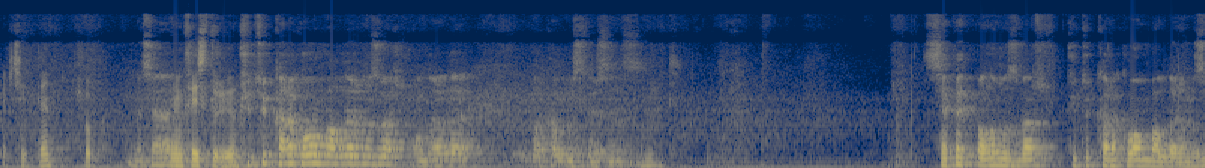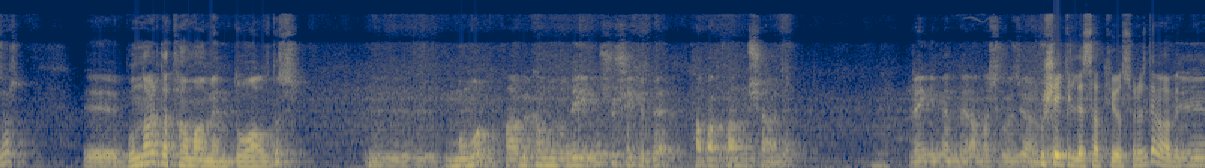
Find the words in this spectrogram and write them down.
gerçekten çok Mesela enfes duruyor. Kütük karakovan ballarımız var. Onlara da bakalım isterseniz. Sepet balımız var. Kütük karakovan ballarımız var. Ee, bunlar da tamamen doğaldır. Ee, mumu, fabrika mumu değildir. Şu şekilde tabaklanmış hali. Renginden de anlaşılacağı Bu şekilde satıyorsunuz değil mi abi? ee,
